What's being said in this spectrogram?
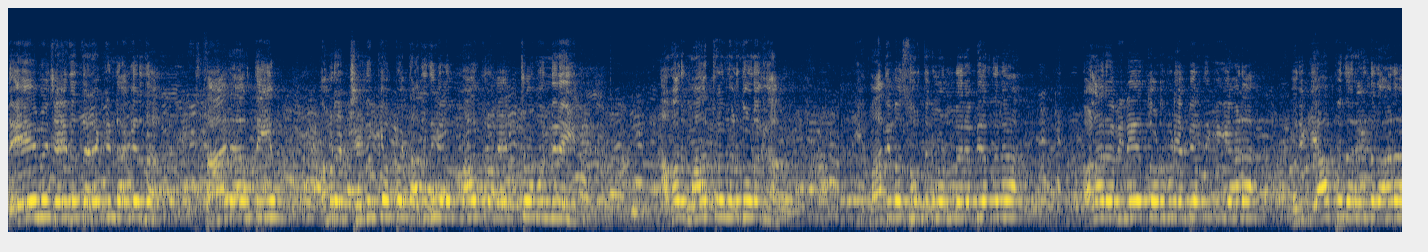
ദയവ് ചെയ്ത് തിരക്കുണ്ടാക്കരുത്. സ്ഥാനാർത്ഥിയും നമ്മുടെ ക്ഷണിക്കപ്പെട്ട അതിഥികളും മാത്രം ഏറ്റവും മുൻനിരയിൽ. അവർ മാത്രം നടന്നു ഈ മാധ്യമ സുഹൃത്തുക്കളോടുള്ള ഒരു അഭ്യർത്ഥന വളരെ വിനയത്തോടു കൂടി അഭ്യർത്ഥിക്കുകയാണ്. ഒരു ഗ്യാപ്പ് തരേണ്ടതാണ്.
